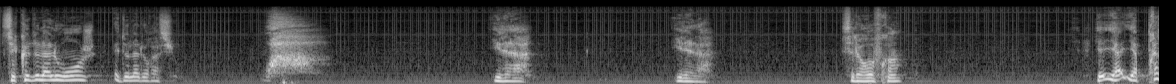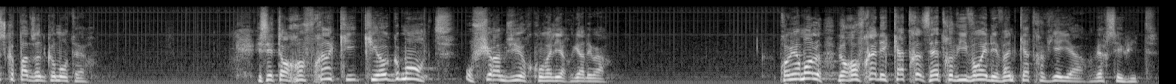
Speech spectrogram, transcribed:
C'est que de la louange et de l'adoration. Waouh Il est là. Il est là. C'est le refrain. Il n'y a, presque pas besoin de commentaires. Et c'est un refrain qui, augmente au fur et à mesure qu'on va lire. Regardez voir. Premièrement, le, refrain des quatre êtres vivants et des 24 vieillards, verset 8.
